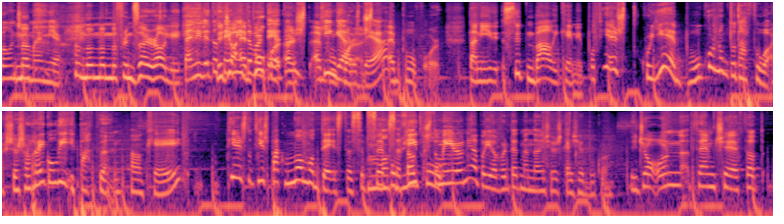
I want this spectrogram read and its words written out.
Bëhu një çik më e mirë. Më më më frymzoi roli. Tani le të themi të vërtetën. Është e bukur, është e bukur. Tani sytë në ballë i kemi. Po thjesht kur je e bukur nuk do ta thuash, është rregulli i pathënë. Okej. Okay thjesht do të jesh pak më modeste sepse Mos publiku Mos e thotë kështu me ironi apo jo vërtet mendon që është kaq e bukur. Dëgjo, un them që thotë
